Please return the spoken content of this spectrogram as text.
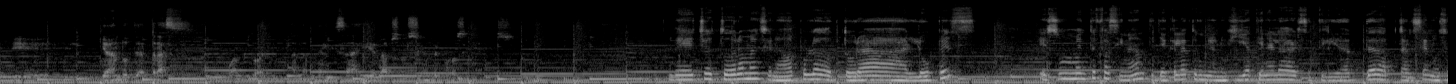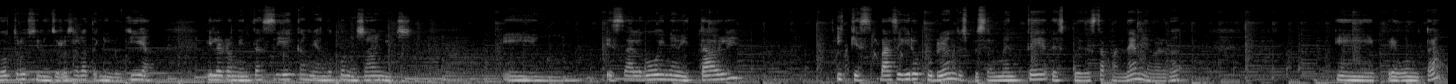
quedándote atrás en cuanto al, al aprendizaje y a la absorción de conocimientos. De hecho, todo lo mencionado por la doctora López es sumamente fascinante, ya que la tecnología tiene la versatilidad de adaptarse a nosotros y nosotros a la tecnología, y la herramienta sigue cambiando con los años. Y es algo inevitable y que va a seguir ocurriendo, especialmente después de esta pandemia, ¿verdad? Y pregunta,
